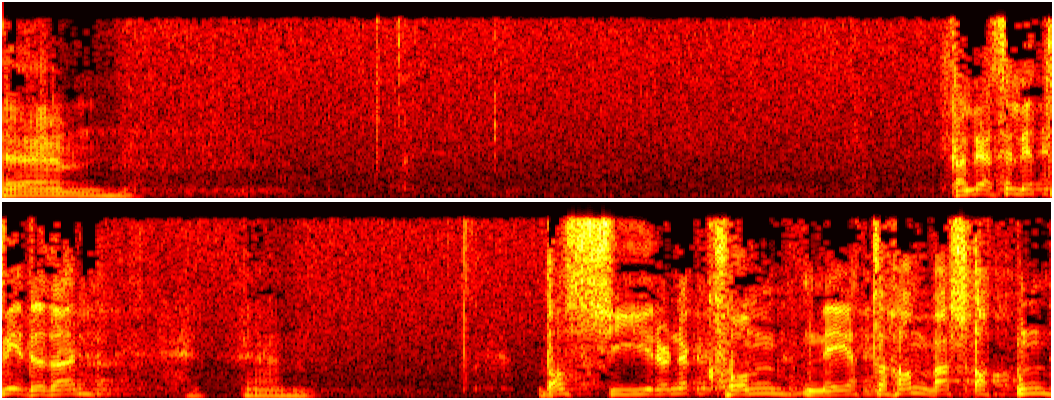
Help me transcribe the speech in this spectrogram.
Um, vi kan lese litt videre der. Um, da syrerne kom ned til ham, vers 18,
